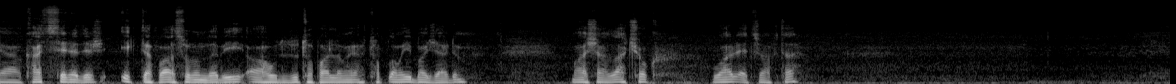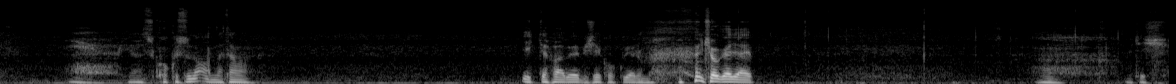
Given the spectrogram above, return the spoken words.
Ya kaç senedir ilk defa sonunda bir ahududu toparlamaya, toplamayı becerdim. Maşallah çok var etrafta. Yalnız kokusunu anlatamam. İlk defa böyle bir şey kokluyorum. çok acayip. Ah, müthiş.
